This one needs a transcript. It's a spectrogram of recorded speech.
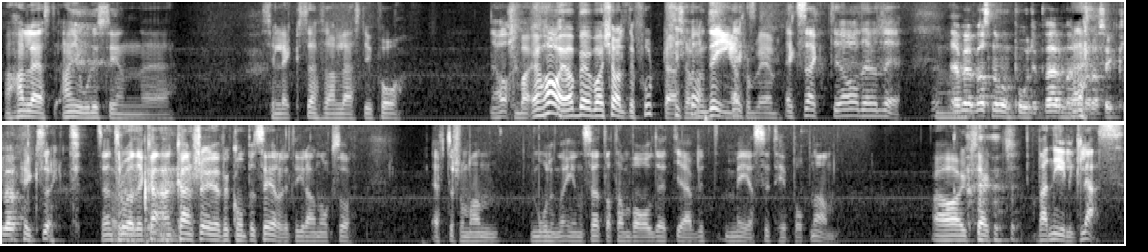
Ja, Han, läste, han gjorde sin, eh, sin läxa, så han läste ju på. Ja, bara, Jaha, jag behöver bara köra lite fort där, så, men det är inga ex- problem. Exakt, ja det är väl det. Jag behöver bara sno en pooluppvärmare och bara cykla. Exakt. Sen tror jag kan, han kanske överkompenserar lite grann också. Eftersom han förmodligen har insett att han valde ett jävligt mesigt hiphop-namn. Ja, exakt. Vaniljglass.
